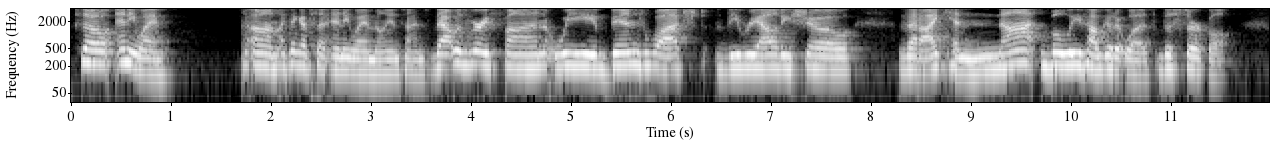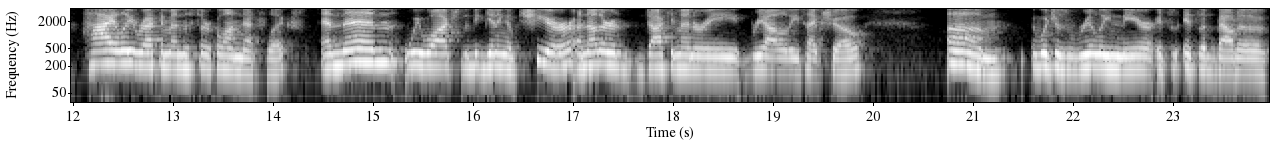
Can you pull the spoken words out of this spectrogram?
So, anyway, um, I think I've said anyway a million times. That was very fun. We binge watched the reality show that I cannot believe how good it was The Circle. Highly recommend The Circle on Netflix. And then we watched the beginning of Cheer, another documentary reality type show, um, which is really near. It's it's about a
